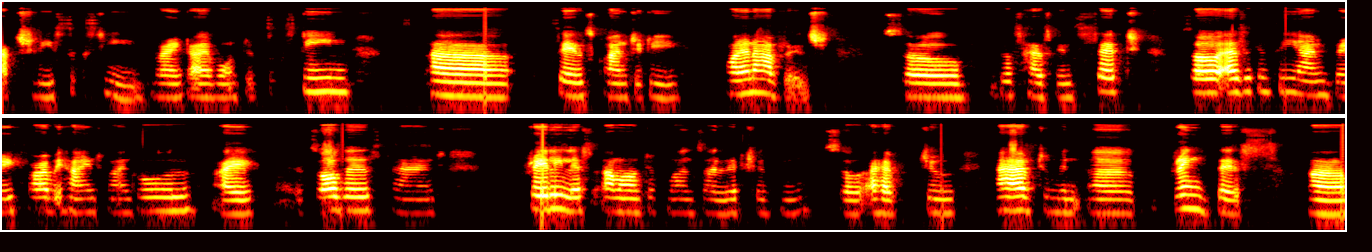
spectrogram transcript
actually 16, right? I wanted 16 uh, sales quantity on an average. So this has been set. So as you can see, I'm very far behind my goal. I it's August and really less amount of months are left with me. So I have to I have to uh, bring this uh,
